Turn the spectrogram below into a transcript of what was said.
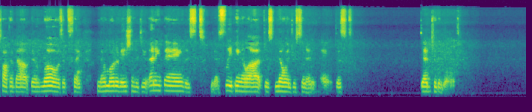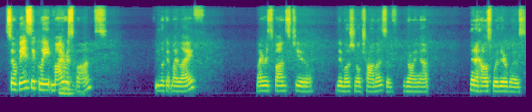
talk about their lows, it's like no motivation to do anything, just you know, sleeping a lot, just no interest in anything, just dead to the world. So basically, my mm-hmm. response, you look at my life, my response to the emotional traumas of growing up in a house where there was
